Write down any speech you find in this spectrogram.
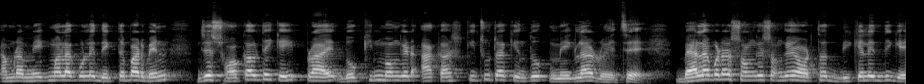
আমরা মেঘমালা করলে দেখতে পারবেন যে সকাল থেকেই প্রায় দক্ষিণবঙ্গের আকাশ কিছুটা কিন্তু মেঘলা রয়েছে। বেলা বাড়ার সঙ্গে সঙ্গে অর্থাৎ বিকেলের দিকে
